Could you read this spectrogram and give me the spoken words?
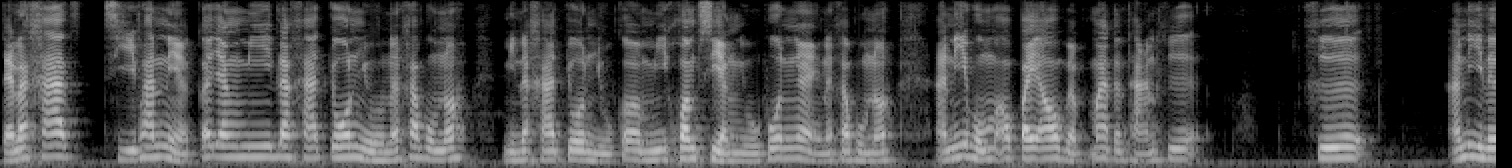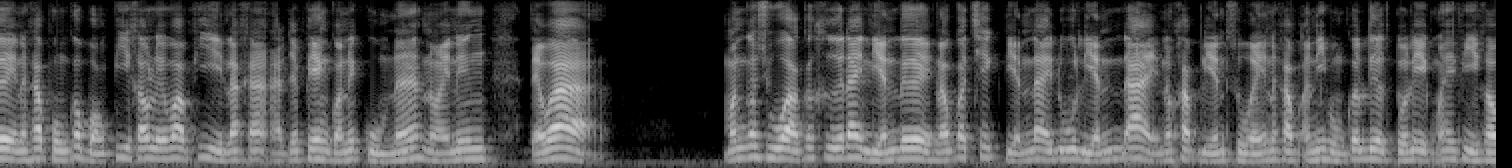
แต่ราคาสี่พันเนี่ยก็ยังมีราคาโจรอยู่นะครับผมเนาะมีราคาโจรอยู่ก็มีความเสี่ยงอยู่พูดง่ายนะครับผมเนาะอันนี้ผมเอาไปเอาแบบมาตรฐานคือ คืออันนี้เลยนะครับ ผมก็บอกพี่เขาเลยว่าพี่ราคาอาจจะแพงกว่าในกลุ่มนะ หน่อยนึง แต่ว่ามันก็ชัวร์ก็คือได้เหรียญเลยเราก็เช็คเหรียญได้ดูเหรียญได้นะครับเหรียญสวยนะครับ อันนี้ผมก็เลือกตัวเลขมาให้พี่เขา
